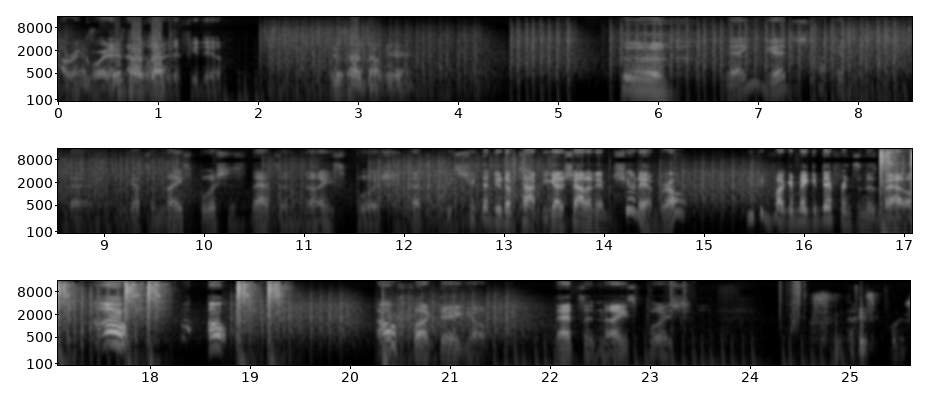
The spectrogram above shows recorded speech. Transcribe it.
I'll There's- record it there's and no upload dub. it if you do. There's no dub here. yeah, you good. Just fucking. There. We got some nice bushes. That's a nice bush. That's a, shoot that dude up top. You got a shot on him. Shoot him, bro. You can fucking make a difference in this battle. Oh, oh, oh, fuck. There you go. That's a nice bush. nice bush.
